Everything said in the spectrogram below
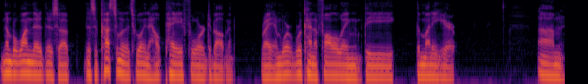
number one, there, there's a there's a customer that's willing to help pay for development, right? And we're we're kind of following the the money here. Um,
